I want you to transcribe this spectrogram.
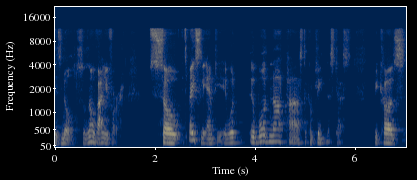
is null, so there's no value for it. So it's basically empty. It would it would not pass the completeness test because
